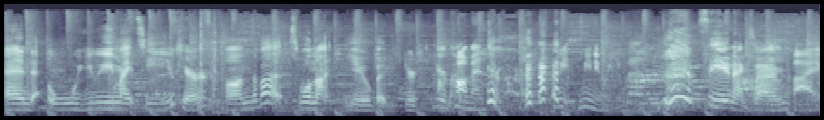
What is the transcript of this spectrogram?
And we might see you here on the buzz. Well, not you, but your Your comment. Your comment. we, we knew what you meant. See you next time. Bye.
